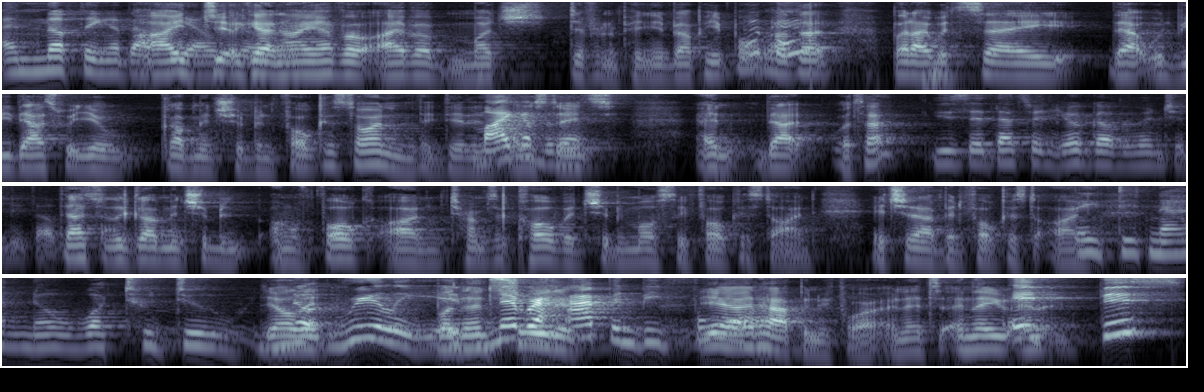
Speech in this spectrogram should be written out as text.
and nothing about I the do, again, I have a I have a much different opinion about people about that. But I would say that would be that's what your government should have been focused on, and they did My in other government. states. And that what's that? you said that's what your government should be focused. That's what the government should be on folk on terms of COVID should be mostly focused on. It should not have been focused on. They did not know what to do. You know, no, they- really, but it never Sweden- happened before. Yeah, it happened before, and it's and they. and- this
